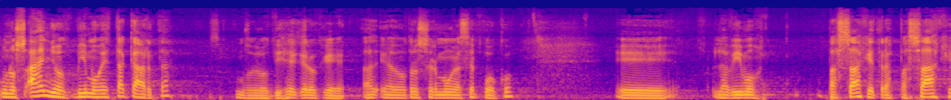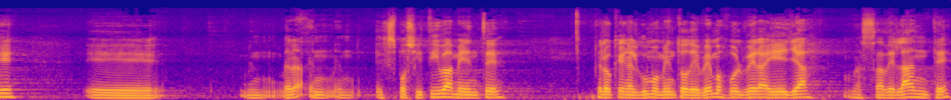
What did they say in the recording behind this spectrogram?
unos años vimos esta carta, como los dije creo que en otro sermón hace poco, eh, la vimos pasaje tras pasaje, eh, expositivamente. Creo que en algún momento debemos volver a ella más adelante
